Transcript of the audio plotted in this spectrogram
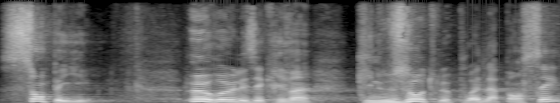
sans payer. Heureux les écrivains qui nous ôtent le poids de la pensée,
